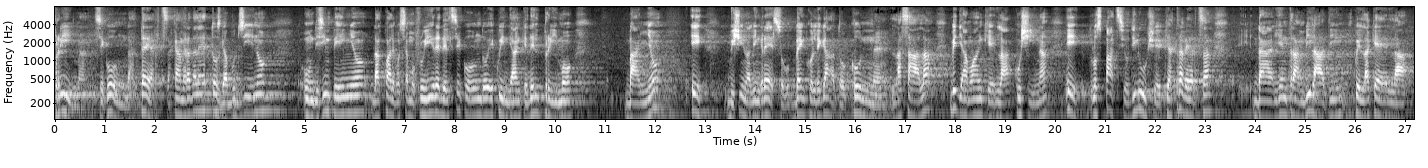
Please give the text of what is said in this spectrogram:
prima, seconda, terza camera da letto, sgabuzzino, un disimpegno dal quale possiamo fruire del secondo e quindi anche del primo bagno e vicino all'ingresso, ben collegato con la sala, vediamo anche la cucina e lo spazio di luce che attraversa dagli entrambi i lati quella che è la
